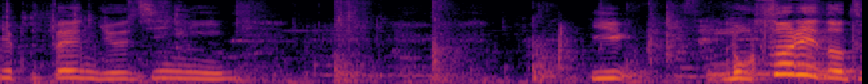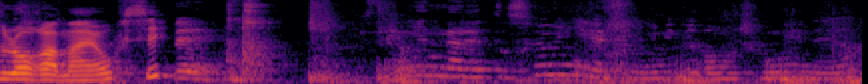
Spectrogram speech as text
예쁜 유진이. 이 목소리도 들어가나요 혹시? 네. 생일날에 또 소윤이가 우니까 너무 좋은데요?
